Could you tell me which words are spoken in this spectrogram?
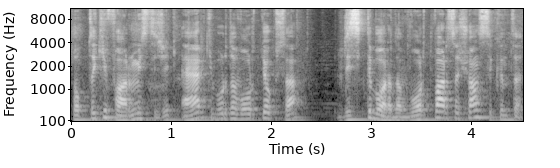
Toptaki farmı isteyecek. Eğer ki burada ward yoksa riskli bu arada. Ward varsa şu an sıkıntı.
